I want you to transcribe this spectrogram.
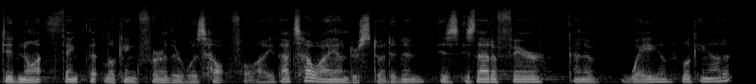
did not think that looking further was helpful. I, that's how I understood it. And is, is that a fair kind of way of looking at it?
